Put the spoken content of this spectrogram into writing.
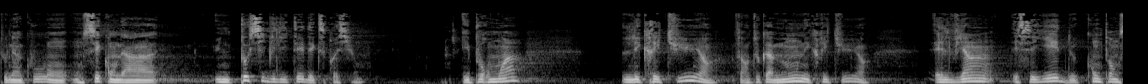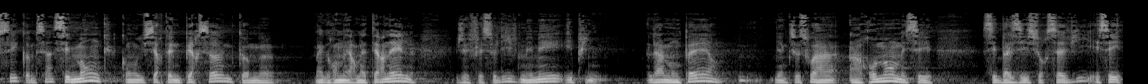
Tout d'un coup, on, on sait qu'on a une possibilité d'expression. Et pour moi, l'écriture, enfin en tout cas mon écriture, elle vient essayer de compenser comme ça ces manques qu'ont eu certaines personnes, comme euh, ma grand-mère maternelle. J'ai fait ce livre, Mémé, et puis là, mon père, bien que ce soit un, roman, mais c'est c'est basé sur sa vie, et c'est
